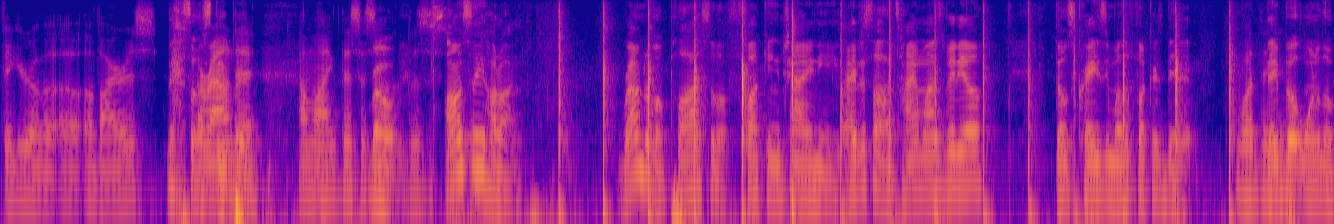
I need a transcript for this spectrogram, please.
figure of a, a, a virus so around stupid it. I'm like, this is Bro, so, this is stupid. Honestly, hold on. Round of applause to the fucking Chinese. I just saw a time lapse video. Those crazy motherfuckers did it. What they, They built one of the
